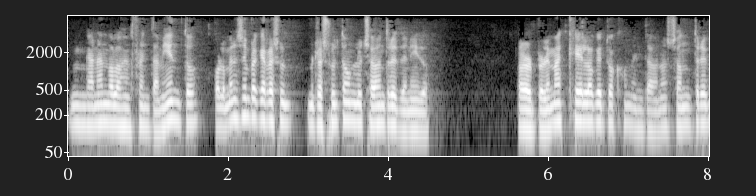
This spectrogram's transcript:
ganando los enfrentamientos, por lo menos siempre que resul- resulta un luchador entretenido. Pero el problema es que lo que tú has comentado, ¿no? Son tres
